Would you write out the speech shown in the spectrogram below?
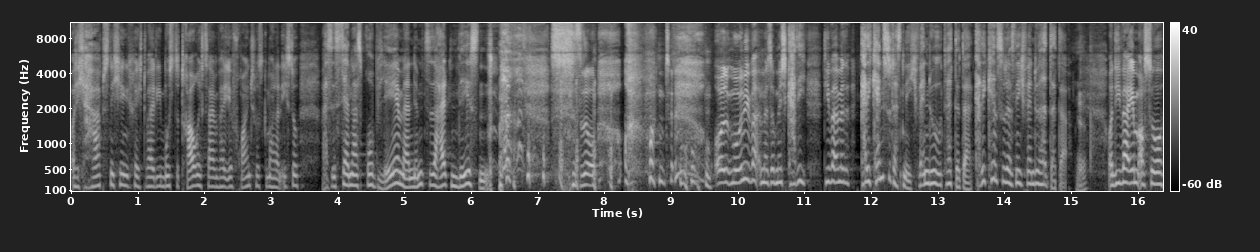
und ich hab's nicht hingekriegt, weil die musste traurig sein, weil ihr Freund Schluss gemacht hat. Und ich so, was ist denn das Problem? Dann nimmt sie halt den nächsten. so. Und, und Moni war immer so, Mensch, Kadi, die war immer so, Kadi, kennst du das nicht, wenn du da, da, da. Kadi, kennst du das nicht, wenn du da, da, da. Ja. Und die war eben auch so,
